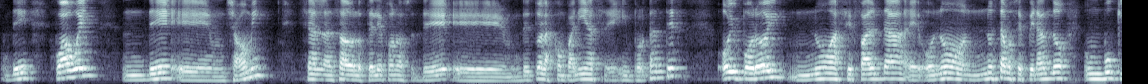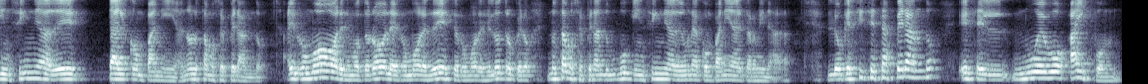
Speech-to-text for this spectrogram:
de Huawei, de eh, Xiaomi, se han lanzado los teléfonos de, eh, de todas las compañías importantes. Hoy por hoy no hace falta o no, no estamos esperando un book insignia de tal compañía, no lo estamos esperando. Hay rumores de Motorola, hay rumores de este, rumores del otro, pero no estamos esperando un book insignia de una compañía determinada. Lo que sí se está esperando es el nuevo iPhone,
